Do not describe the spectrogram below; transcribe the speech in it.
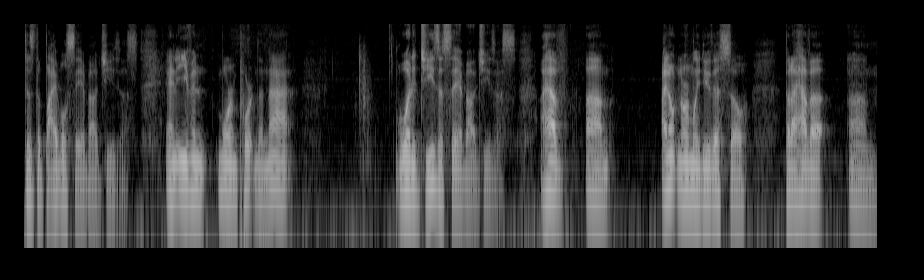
does the Bible say about Jesus? And even more important than that, what did Jesus say about Jesus? I have um, I don't normally do this so but I have a um,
